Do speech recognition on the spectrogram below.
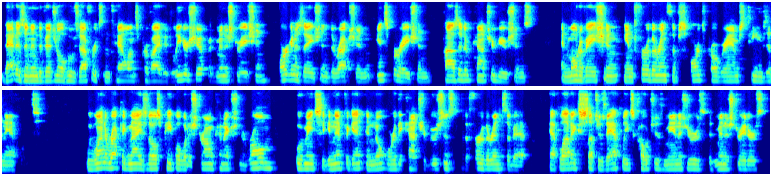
That is an individual whose efforts and talents provided leadership, administration, organization, direction, inspiration, positive contributions, and motivation in furtherance of sports programs, teams, and athletes. We want to recognize those people with a strong connection to Rome who have made significant and noteworthy contributions to the furtherance of athletics, such as athletes, coaches, managers, administrators,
